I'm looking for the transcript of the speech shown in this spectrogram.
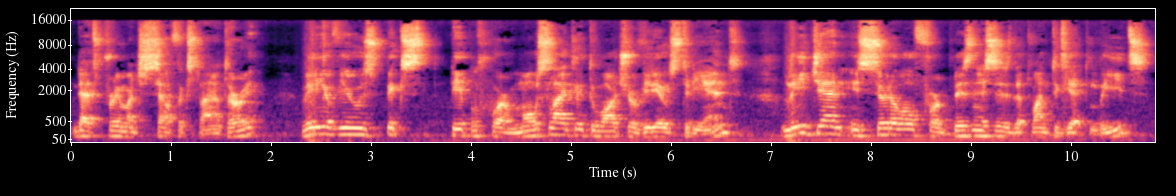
that's pretty much self-explanatory. Video views picks people who are most likely to watch your videos to the end. Lead gen is suitable for businesses that want to get leads.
